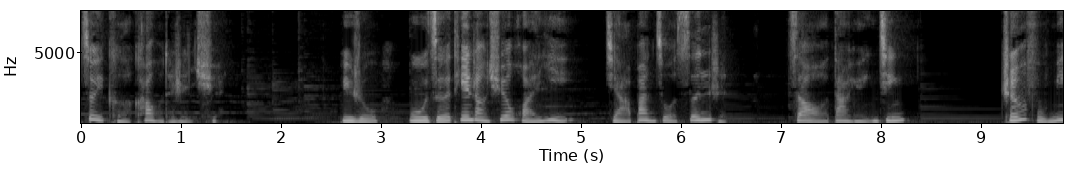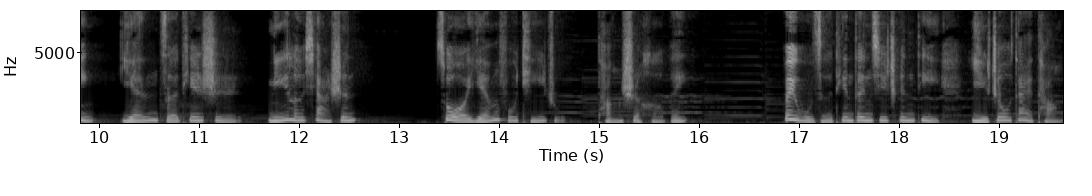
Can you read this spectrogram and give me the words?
最可靠的人选。比如武则天让薛怀义假扮做僧人，造大云经，陈府命严则天是弥勒下身，做阎浮提主，唐氏合威，为武则天登基称帝，以周代唐，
